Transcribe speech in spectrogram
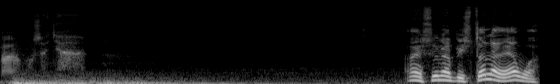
Vamos allá. Ah, es una pistola de agua.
